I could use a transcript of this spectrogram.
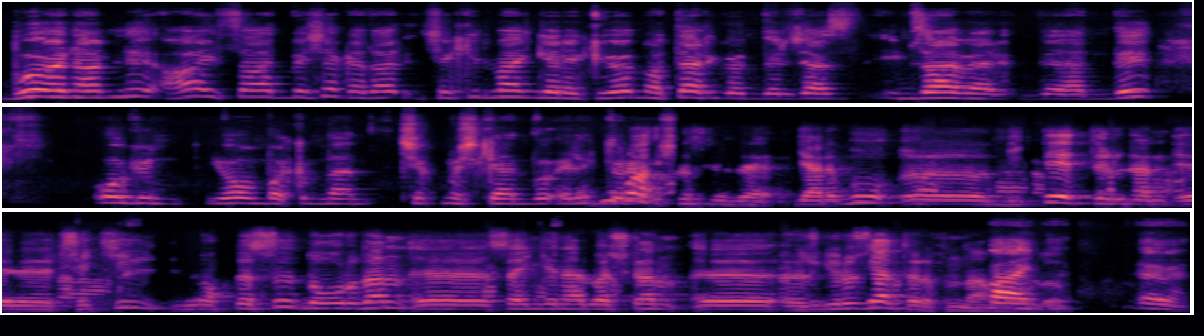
bu önemli. Hayır saat 5'e kadar çekilmen gerekiyor. Noter göndereceğiz. İmza verdi. O gün yoğun bakımdan çıkmışken bu Bu elektronik baskı size yani bu e, dikte ettirilen e, çekil noktası doğrudan e, Sayın Genel Başkan e, Özgür Özel tarafından mı Aynen. oldu? Evet.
